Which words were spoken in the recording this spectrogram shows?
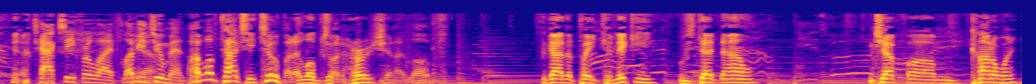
Taxi for life. Love you too, man. I love Taxi too, but I love Judd Hirsch, and I love the guy that played Kenickie, who's dead now, Jeff um, Conaway,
